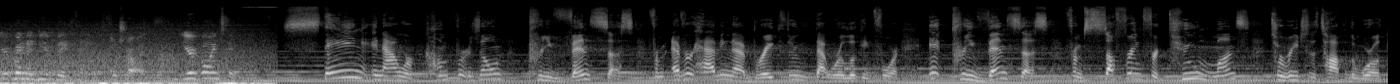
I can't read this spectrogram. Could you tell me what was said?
you're going to do big things. We'll try. You're going to. Staying in our comfort zone prevents us from ever having that breakthrough that we're looking for. It prevents us from suffering for two months to reach the top of the world.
